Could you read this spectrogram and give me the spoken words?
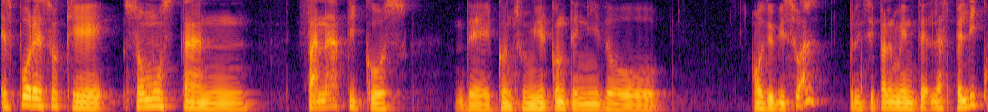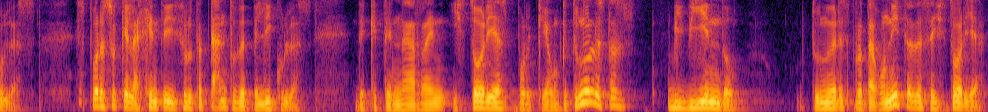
es por eso que somos tan fanáticos de consumir contenido audiovisual, principalmente las películas. Es por eso que la gente disfruta tanto de películas, de que te narren historias, porque aunque tú no lo estás viviendo, tú no eres protagonista de esa historia,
